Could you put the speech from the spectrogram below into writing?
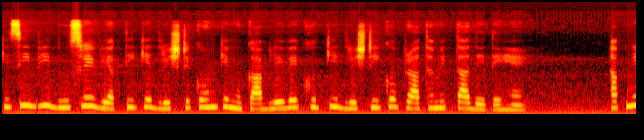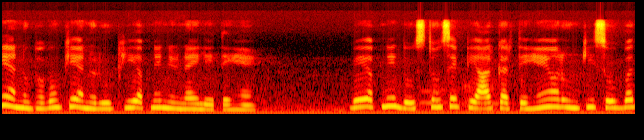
किसी भी दूसरे व्यक्ति के दृष्टिकोण के मुकाबले वे खुद की दृष्टि को प्राथमिकता देते हैं। अपने अनुभवों के अनुरूप ही अपने निर्णय लेते हैं। वे अपने दोस्तों से प्यार करते हैं और उनकी सोबत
